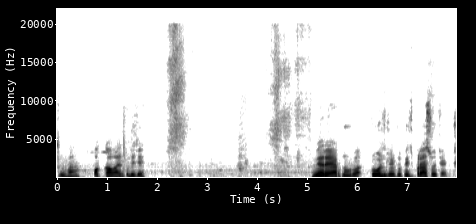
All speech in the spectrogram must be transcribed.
பக்காவா பக்காவாக இருக்கும் டிசைன் வேற இரநூறுவா two hundred rupees brasso joint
